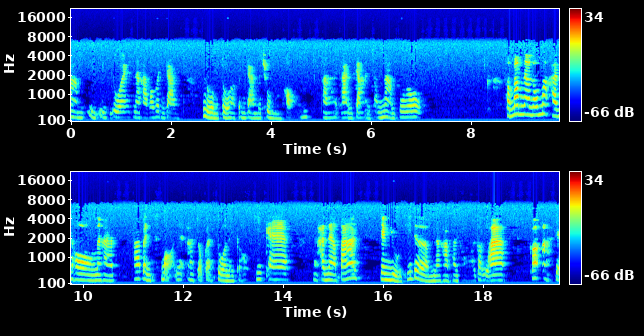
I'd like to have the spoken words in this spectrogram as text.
นำอื่นๆด้วยนะคะเพราะเป็นการรวมตัวเป็นการประชุมของธนาคารการชั้นนำทั่วโลกสำหรับแนวโน้มราคาทองนะคะถ้าเป็นสปอร์ตเนี่ยอาจจะกันตัวในกรอบที่แคบนะคะแนวต้านยังอยู่ที่เดิมนะคะพันสองร้อยดอลลาร์ก็อาจจะ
